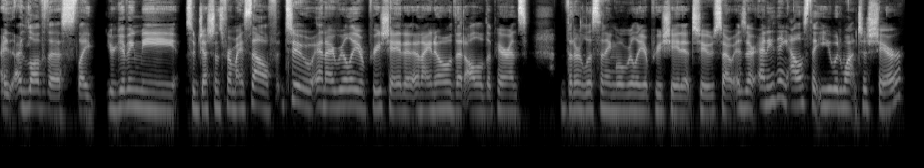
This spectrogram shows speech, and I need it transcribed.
I, I, love this. Like you're giving me suggestions for myself too. And I really appreciate it. And I know that all of the parents that are listening will really appreciate it too. So is there anything else that you would want to share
